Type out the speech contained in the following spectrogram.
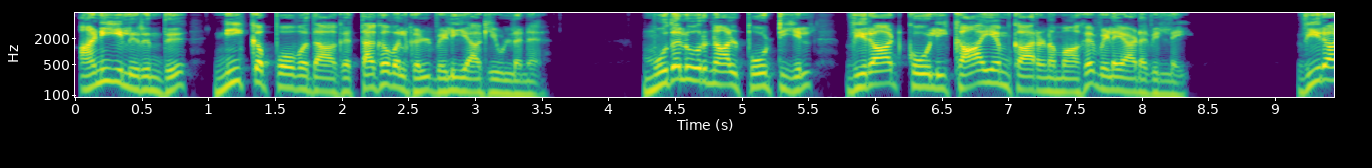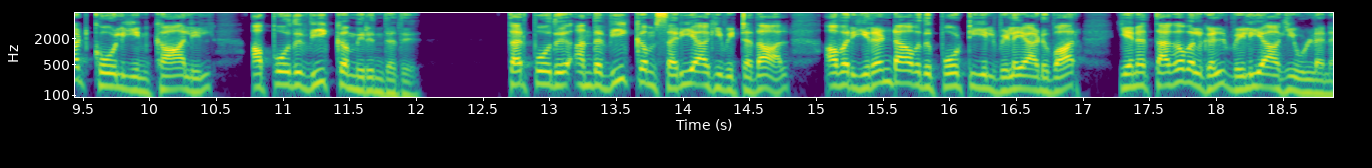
அணியிலிருந்து நீக்கப் போவதாக தகவல்கள் வெளியாகியுள்ளன. முதல் ஒரு நாள் போட்டியில் விராட் கோலி காயம் காரணமாக விளையாடவில்லை. விராட் கோலியின் காலில் அப்போது வீக்கம் இருந்தது. தற்போது அந்த வீக்கம் சரியாகிவிட்டதால் அவர் இரண்டாவது போட்டியில் விளையாடுவார் என தகவல்கள் வெளியாகியுள்ளன.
